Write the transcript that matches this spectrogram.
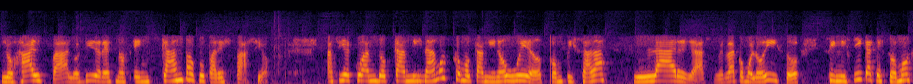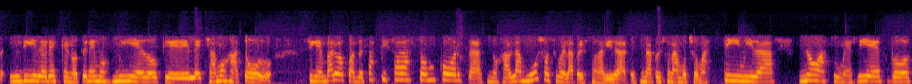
los alfa, los líderes, nos encanta ocupar espacio. Así que cuando caminamos como caminó Will, con pisadas largas, ¿verdad? Como lo hizo, significa que somos líderes, que no tenemos miedo, que le echamos a todo. Sin embargo, cuando esas pisadas son cortas, nos habla mucho sobre la personalidad. Es una persona mucho más tímida, no asume riesgos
